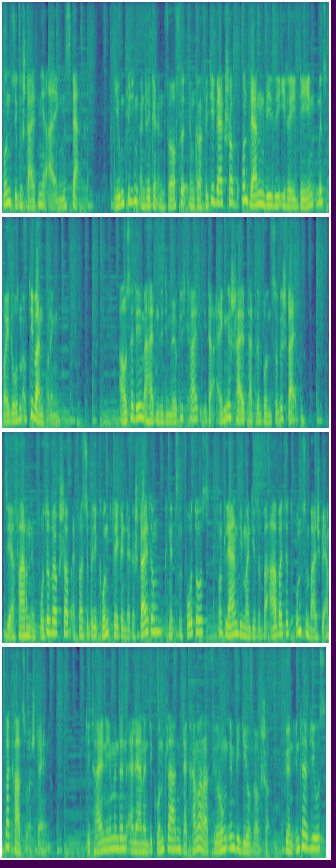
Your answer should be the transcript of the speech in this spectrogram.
und sie gestalten ihr eigenes Werk. Jugendlichen entwickeln Entwürfe im Graffiti-Workshop und lernen, wie sie ihre Ideen mit Spraydosen auf die Wand bringen. Außerdem erhalten sie die Möglichkeit, ihre eigene Schallplatte bunt zu gestalten. Sie erfahren im Fotoworkshop etwas über die Grundregeln der Gestaltung, knipsen Fotos und lernen, wie man diese bearbeitet, um zum Beispiel ein Plakat zu erstellen. Die Teilnehmenden erlernen die Grundlagen der Kameraführung im Videoworkshop, führen Interviews,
